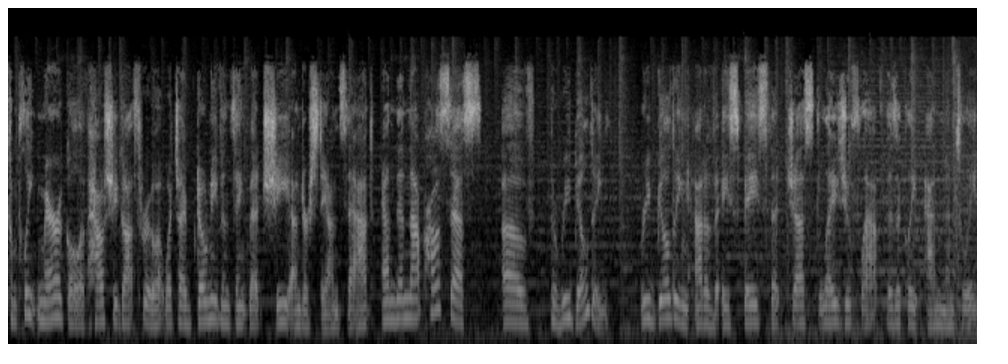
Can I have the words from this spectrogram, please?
complete miracle of how she got through it, which I don't even think that she understands that. And then that process of the rebuilding rebuilding out of a space that just lays you flat physically and mentally.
